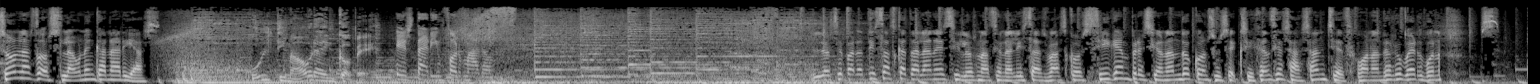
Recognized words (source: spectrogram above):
Son las dos, la una en Canarias. Última hora en Cope. Estar informado. Los separatistas catalanes y los nacionalistas vascos siguen presionando con sus exigencias a Sánchez. Juan Andrés Rubert, bueno.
